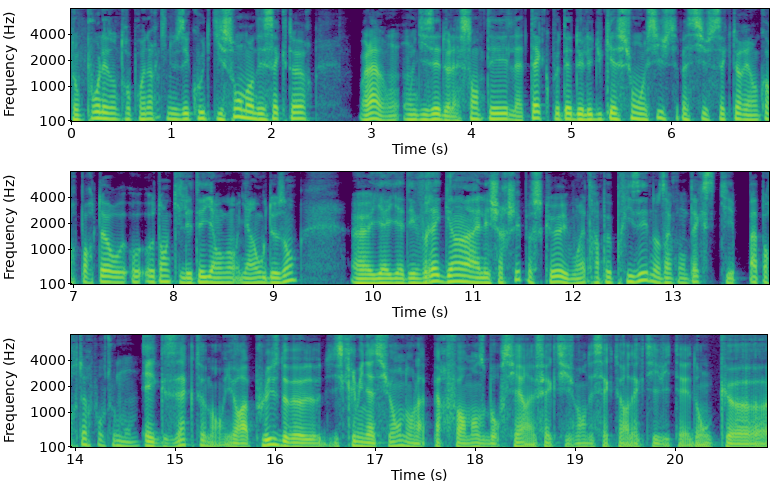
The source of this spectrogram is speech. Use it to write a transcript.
Donc pour les entrepreneurs qui nous écoutent, qui sont dans des secteurs voilà, on, le disait, de la santé, de la tech, peut-être de l'éducation aussi. Je ne sais pas si ce secteur est encore porteur autant qu'il était il y, a, il y a un ou deux ans. Euh, il y, a, des vrais gains à aller chercher parce qu'ils vont être un peu prisés dans un contexte qui est pas porteur pour tout le monde. Exactement. Il y aura plus de, discrimination dans la performance boursière, effectivement, des secteurs d'activité. Donc, euh,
